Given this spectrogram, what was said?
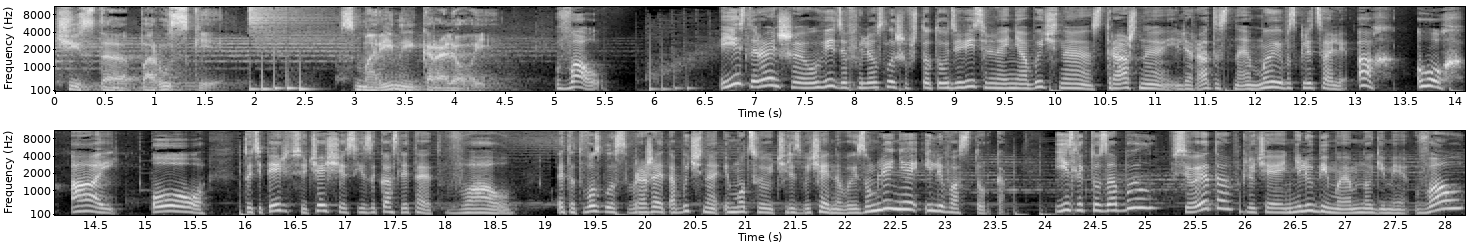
Чисто по-русски С Мариной Королевой Вау! И если раньше, увидев или услышав что-то удивительное, необычное, страшное или радостное, мы восклицали «Ах! Ох! Ай! О!», то теперь все чаще с языка слетает «Вау!». Этот возглас выражает обычно эмоцию чрезвычайного изумления или восторга. Если кто забыл, все это, включая нелюбимое многими «Вау!»,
